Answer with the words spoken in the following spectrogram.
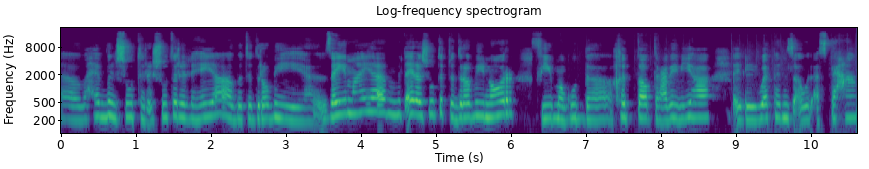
بحب ال shooter. ال shooter اللي هي بتضربي زي ما هي متقالة shooter بتضربي نار في موجود خطة بتلعبي بيها ال weapons أو الأسلحة.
